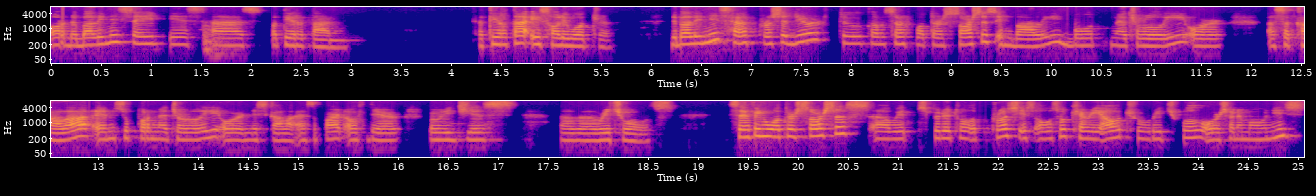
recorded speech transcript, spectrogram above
or the Balinese say is as patirtan. A tirta is holy water. The Balinese have procedure to conserve water sources in Bali, both naturally or as a kala and supernaturally or niskala as a part of their religious uh, rituals. Saving water sources uh, with spiritual approach is also carried out through ritual or ceremonies,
